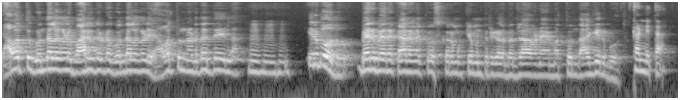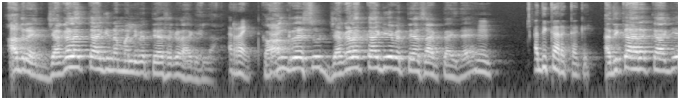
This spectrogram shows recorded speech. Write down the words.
ಯಾವತ್ತು ಗೊಂದಲಗಳು ಭಾರಿ ದೊಡ್ಡ ಗೊಂದಲಗಳು ಯಾವತ್ತೂ ನಡೆದದ್ದೇ ಇಲ್ಲ. ಇರಬಹುದು ಬೇರೆ ಬೇರೆ ಕಾರಣಕ್ಕೋಸ್ಕರ ಮುಖ್ಯಮಂತ್ರಿಗಳ ಬದಲಾವಣೆ ಮತ್ತೊಂದು ಆಗಿರ್ಬೋದು ಖಂಡಿತ. ಆದ್ರೆ ಜಗಳಕ್ಕಾಗಿ ನಮ್ಮಲ್ಲಿ ವ್ಯತ್ಯಾಸಗಳಾಗಿಲ್ಲ. ರೈಟ್ ಕಾಂಗ್ರೆಸ್ ಜಗಳಕ್ಕಾಗಿಯೇ ವ್ಯತ್ಯಾಸ ಆಗ್ತಾ ಇದೆ. ಅಧಿಕಾರಕ್ಕಾಗಿ. ಅಧಿಕಾರಕ್ಕಾಗಿ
